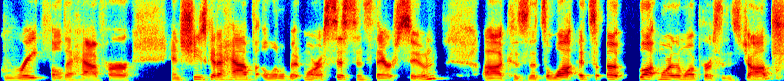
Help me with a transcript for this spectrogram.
grateful to have her. And she's going to have a little bit more assistance there soon because uh, it's a lot, it's a lot more than one person's job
